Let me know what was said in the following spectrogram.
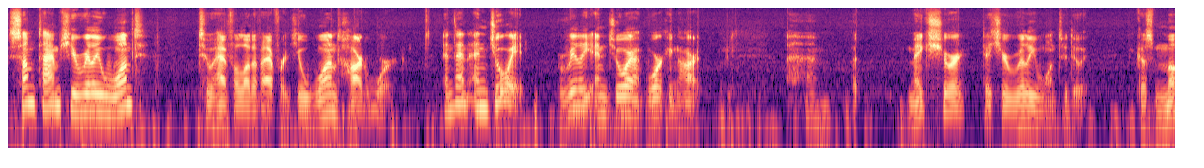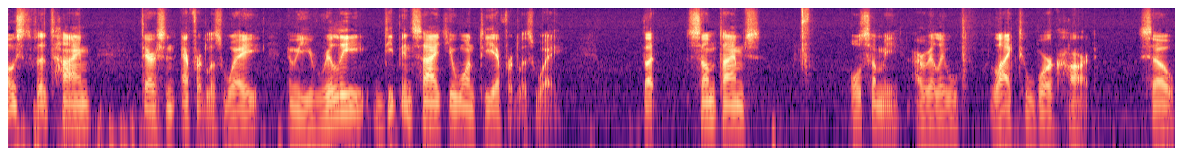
sometimes you really want to have a lot of effort, you want hard work, and then enjoy it. Really enjoy working hard. Um, but make sure that you really want to do it because most of the time there's an effortless way and you really deep inside you want the effortless way. But sometimes also me I really like to work hard. So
